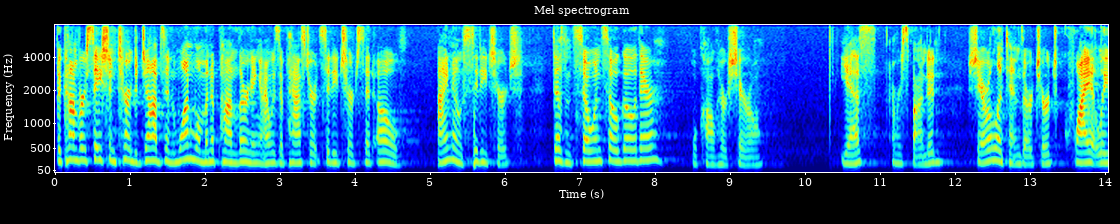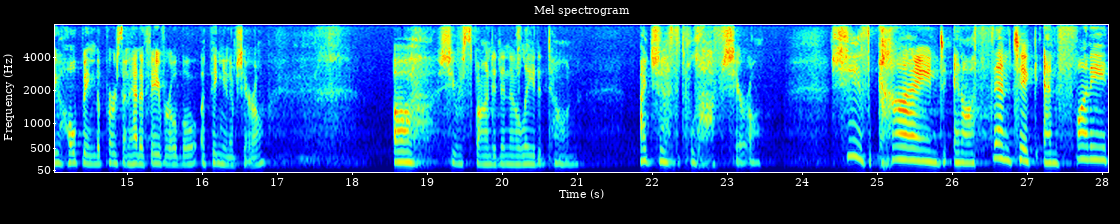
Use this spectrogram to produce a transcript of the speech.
The conversation turned to jobs, and one woman, upon learning I was a pastor at City Church, said, Oh, I know City Church. Doesn't so and so go there? We'll call her Cheryl. Yes, I responded. Cheryl attends our church, quietly hoping the person had a favorable opinion of Cheryl. Oh, she responded in an elated tone. I just love Cheryl. She is kind and authentic and funny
